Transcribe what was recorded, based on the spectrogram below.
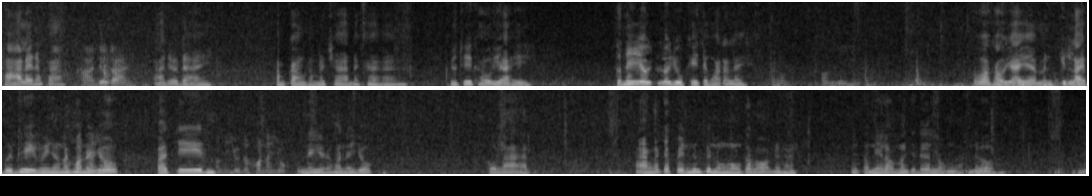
ผาอะไรนะคะหาเดียวได้ผาเดียวดายท่ามกลางธรรมชาตินะคะ อยู่ที่เขาใหญ่ ตอนนี้เราเราอยู่เขตจังหวัดอะไร ตอนนี้ เพราะว่าเขาใหญ่อะมันกินหลายพื้นที่มีทั้งนครนายกปราจีน ตอนนี้อยู่นครนายก ตอนนี้อยู่นครนายก โคราช ทางก็จะเป็นขึ้นขึ้นลงลงตลอดนะคะ นี่ตอนนี้เรากำลังจะเดินลงแล้วเดี๋ยวนี่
